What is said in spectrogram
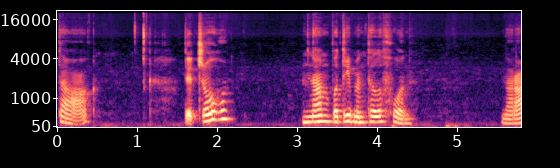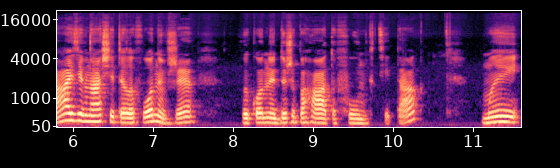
Так, для чого нам потрібен телефон? Наразі в наші телефони вже виконують дуже багато функцій, так? Ми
